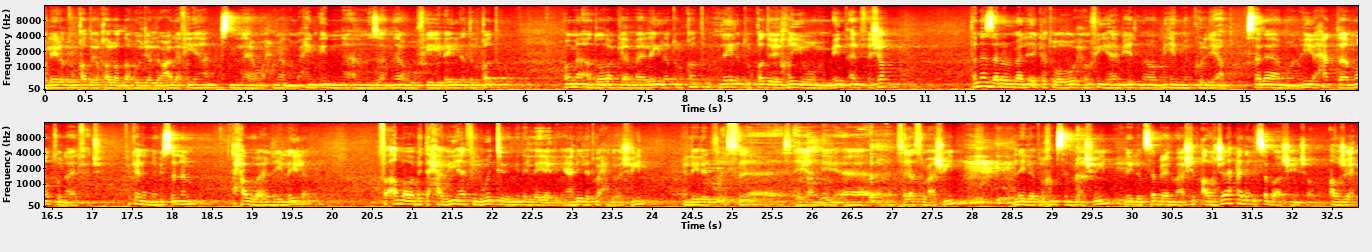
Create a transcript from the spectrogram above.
وليلة القدر قال الله جل وعلا فيها بسم الله الرحمن الرحيم إنا أنزلناه في ليلة القدر. وما أدراك ما ليلة القدر. ليلة القدر خير من ألف شهر. تنزل الملائكة والروح فيها بإذن ربهم من كل أمر. سلام هي حتى مطلع الفجر فكان النبي صلى الله عليه وسلم تحرى هذه الليلة فأمر بتحريها في الوتر من الليالي. يعني ليلة 21 الليلة يعني 23 ليلة 25 ليلة 27 أرجاها ليلة 27 إن شاء الله. أرجاها.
